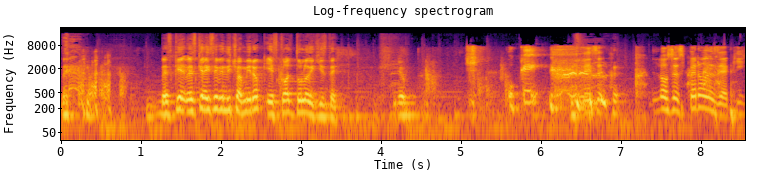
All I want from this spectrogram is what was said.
¿Ves que, ves que le hice bien dicho a Mirok y Skull tú lo dijiste? Yo. Ok. Le dice, los espero desde aquí.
